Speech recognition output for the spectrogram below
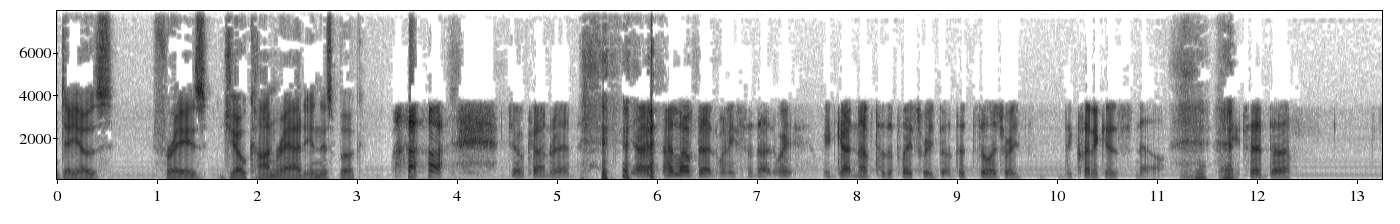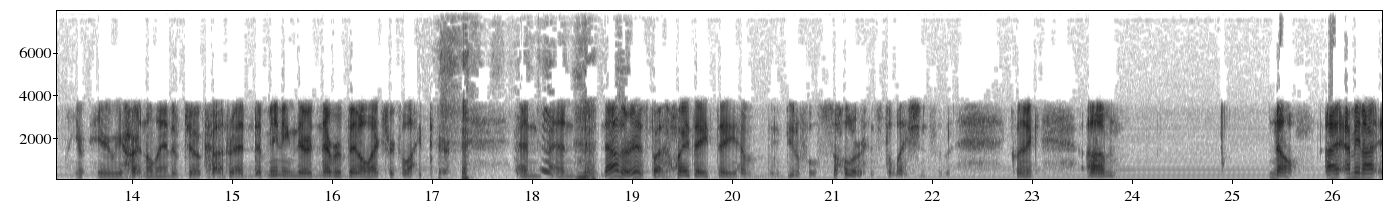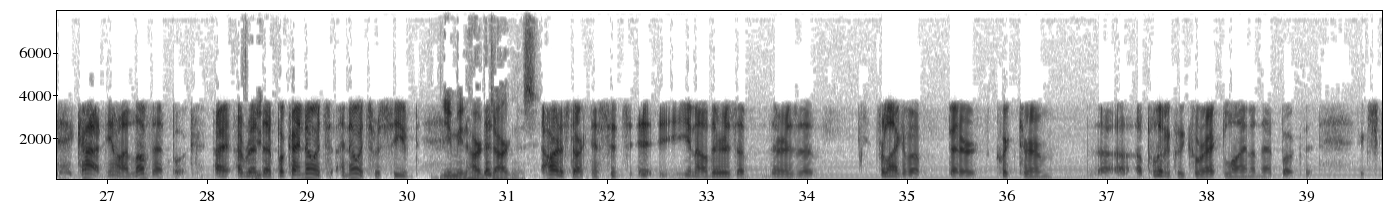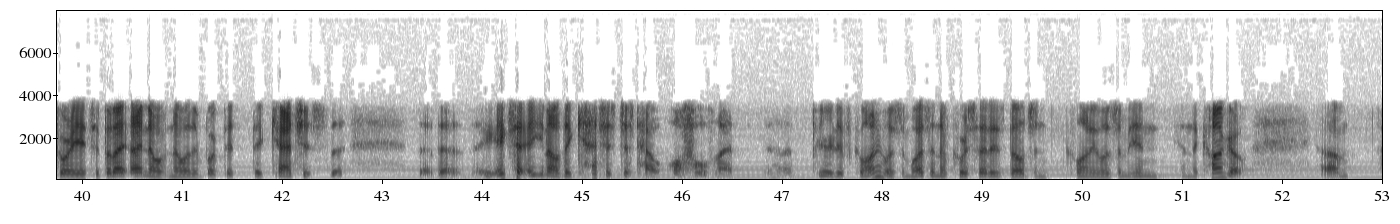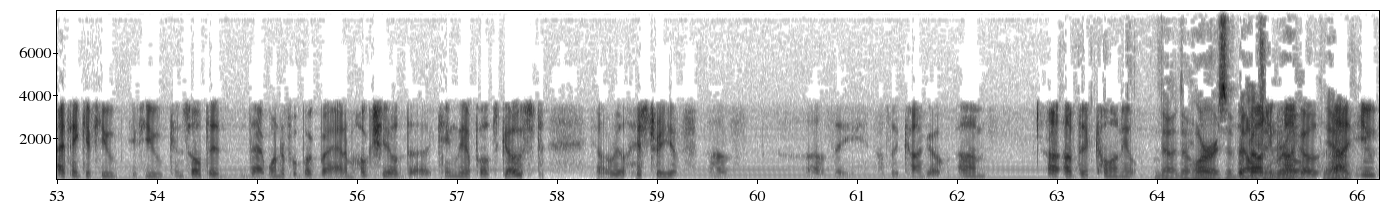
Deo's phrase, Joe Conrad in this book. Joe Conrad. Yeah, I, I love that when he said that. We, we'd gotten up to the place where he built the village where he, the clinic is now. And he said, uh, here, "Here we are in the land of Joe Conrad," meaning there had never been electric light there. And and now there is. By the way, they they have a beautiful solar installation for the clinic. Um, no, I, I mean, I, God, you know, I love that book. I, I read You- that book. I know it's I know it's received You mean Heart of Darkness? Heart of Darkness. It's it, you know there is a there is a for lack of a better quick term uh, a politically correct line on that book that excoriates it. But I, I know of no other book that that catches the the, the except, you know that catches just how awful that uh, period of colonialism was, and of course that is Belgian colonialism in in the Congo. Um, I think if you if you consulted that wonderful book by Adam Hochschild, uh, King Leopold's Ghost, you know, a real history of of of the of the Congo, um, uh, of the colonial the the horrors of the Belgian, Belgian rule. Congo. Yeah. Uh, you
